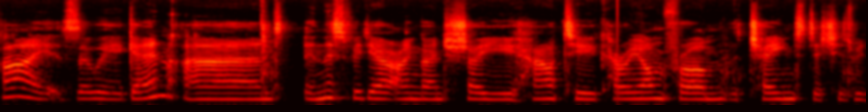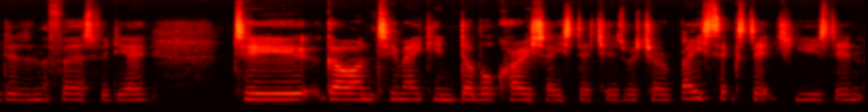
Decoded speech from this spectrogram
Hi, it's Zoe again and in this video I'm going to show you how to carry on from the chain stitches we did in the first video to go on to making double crochet stitches which are a basic stitch used in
